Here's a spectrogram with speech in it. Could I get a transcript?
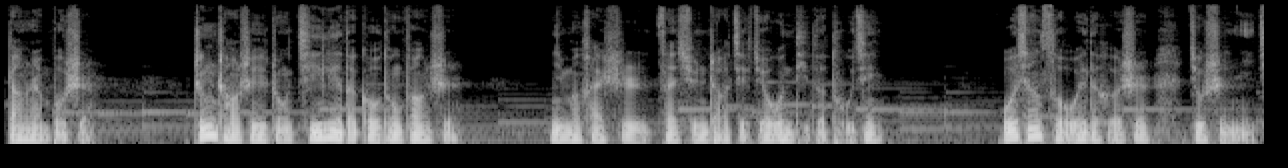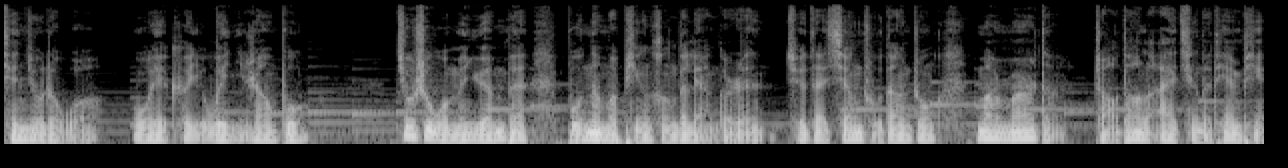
当然不是。争吵是一种激烈的沟通方式，你们还是在寻找解决问题的途径。我想，所谓的合适，就是你迁就着我，我也可以为你让步，就是我们原本不那么平衡的两个人，却在相处当中慢慢的找到了爱情的天平。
